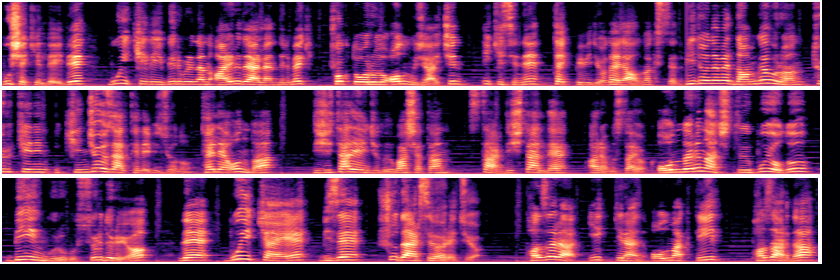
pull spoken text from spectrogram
bu şekildeydi. Bu ikiliyi birbirinden ayrı değerlendirmek çok doğru olmayacağı için ikisini tek bir videoda ele almak istedim. Bir döneme damga vuran Türkiye'nin ikinci özel televizyonu Teleon da dijital yayıncılığı başlatan Star Dijital de aramızda yok. Onların açtığı bu yolu Bein grubu sürdürüyor ve bu hikaye bize şu dersi öğretiyor. Pazara ilk giren olmak değil, pazarda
